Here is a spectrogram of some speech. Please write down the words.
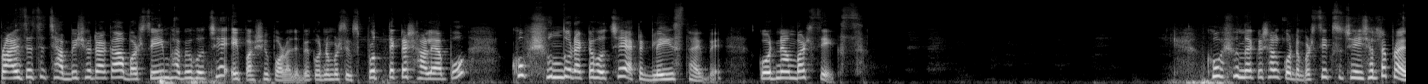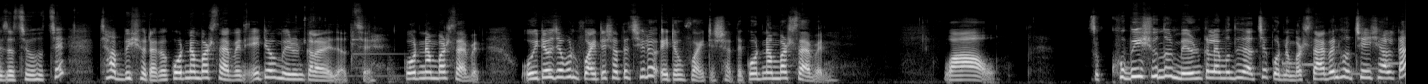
প্রাইস আছে ছাব্বিশশো টাকা, আবার সেমভাবে হচ্ছে এই পাশে পড়া যাবে। কোড নাম্বার সিক্স প্রত্যেকটা সালে আপু খুব সুন্দর একটা হচ্ছে একটা গ্লেজ থাকবে। কোড নাম্বার সিক্স খুব সুন্দর একটা শাল। কোড নাম্বার সিক্স হচ্ছে, এই শালটা প্রাইস আছে হচ্ছে ছাব্বিশশো টাকা। কোড নাম্বার সেভেন এটাও মেরুন কালারে যাচ্ছে। কোড নাম্বার সেভেন ওইটাও যেমন হোয়াইটের সাথে ছিল, এটাও হোয়াইটের সাথে। Code number seven wow so খুবই সুন্দর মেরুন কালার মধ্যে যাচ্ছে কোড নাম্বার সেভেন হচ্ছে এই শালটা।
